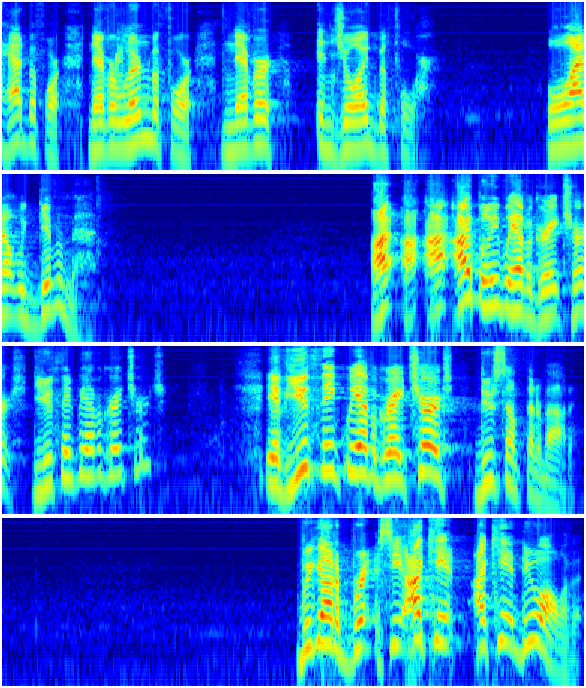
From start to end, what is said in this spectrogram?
had before, never learned before, never enjoyed before. Well, why don't we give them that? I, I, I believe we have a great church. Do you think we have a great church? If you think we have a great church, do something about it. We got to see, I can't, I can't do all of it.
